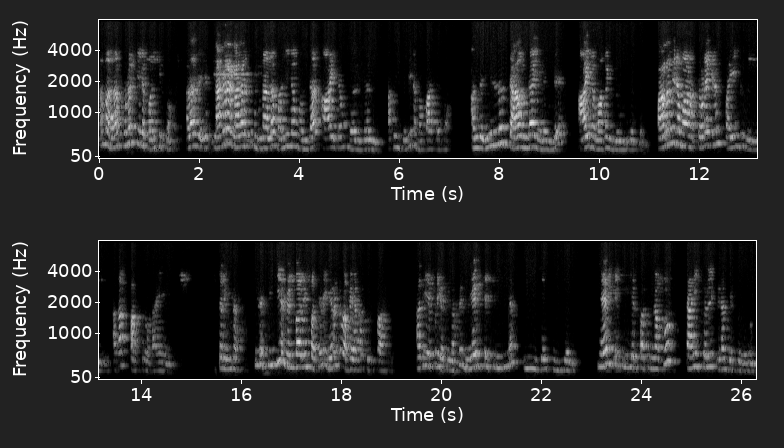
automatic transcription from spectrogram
நம்ம புணர்ச்சியில படிச்சிருக்கோம். அதாவது நகர நகரத்துக்கு முன்னால வல்லினம் வந்தால் ஆயுதம் வருதல் அப்படின்னு சொல்லி நம்ம பார்த்துருக்கோம். அந்த இருளும் தாவும் தான் இணைந்து ஆயுதமாக இங்கு உள்ளது பலவிதமான தொடைகளும் பயின்று வருகிறது அதான் பசுரோடை. சரிங்களா? இந்த சிந்திய வெண்பாலையும் பார்த்தீங்கன்னா இரண்டு வகையாக பிரிப்பார்கள். அது எப்படி அப்படின்னாக்க நேரிக்கை சிந்தியல் இன்னிசை சிந்தியல். நேரிக்கை சிந்தியல் பார்த்தீங்கன்னாக்கோ தனிச்சொல் இடம்பெற்று வரும்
